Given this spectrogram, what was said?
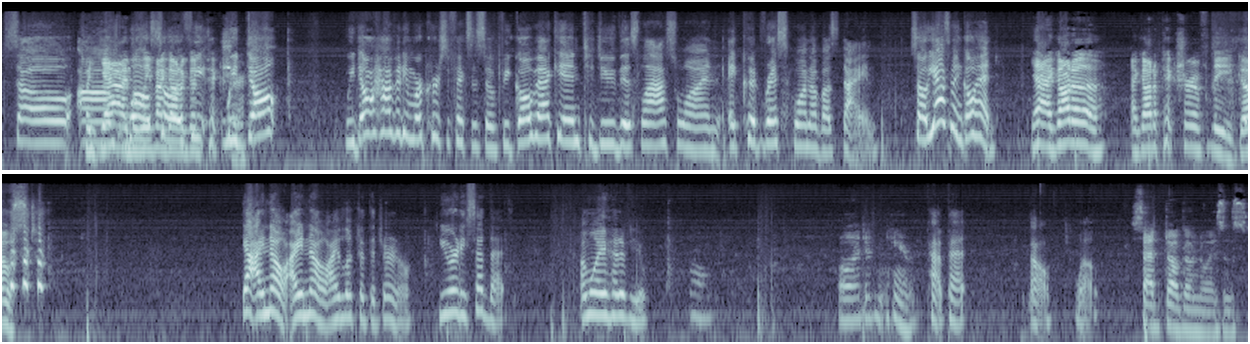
So, um, But yeah, I well, believe I got a good we, picture. We don't, we don't have any more crucifixes. So if we go back in to do this last one, it could risk one of us dying. So Yasmin, go ahead. Yeah, I got a, I got a picture of the ghost. Yeah, I know, I know. I looked at the journal. You already said that. I'm way ahead of you, well, I didn't hear. Pat. Pat. Oh well. Sad doggo noises.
